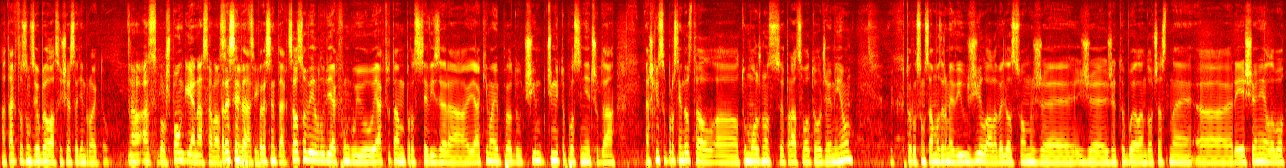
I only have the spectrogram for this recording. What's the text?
A takto som si obehol asi 6-7 projektov. No, asi bol špongy a nasával si Presne tie tak, veci. presne tak. Chcel som vidieť ľudí, jak fungujú, jak to tam proste vyzerá, aký majú produkt, či, či mi to proste niečo dá. Až kým som proste nedostal uh, tú možnosť pracovať toho Jamieho, ktorú som samozrejme využil, ale vedel som, že, že, že to bude len dočasné uh, riešenie, lebo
